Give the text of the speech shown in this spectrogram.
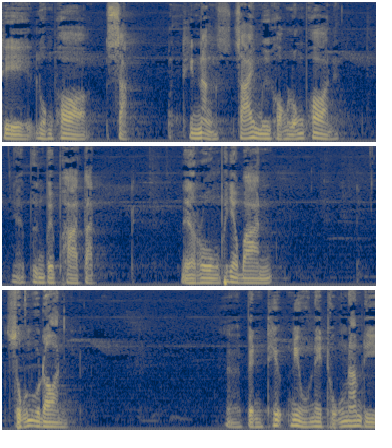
ที่หลวงพ่อสัก ที่นั่งซ้ายมือของหลวงพ่อเนี่ยเพิ่งไปผ่าตัด ในโรงพยาบาล ศูนย์อุดร เป็นทิวนิ่วในถุงน้ำดี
